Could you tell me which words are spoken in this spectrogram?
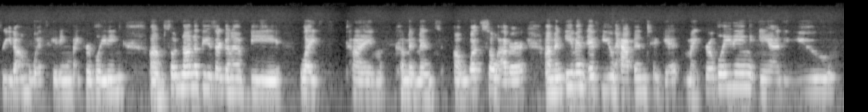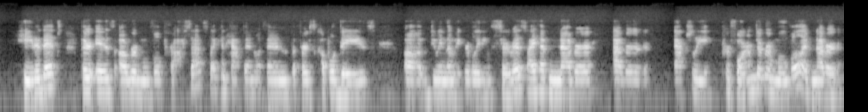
freedom with getting microblading. Um, so none of these are going to be lifetime commitments uh, whatsoever. Um, and even if you happen to get microblading and you hated it, there is a removal process that can happen within the first couple days of doing the microblading service. I have never, ever actually performed a removal. I've never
